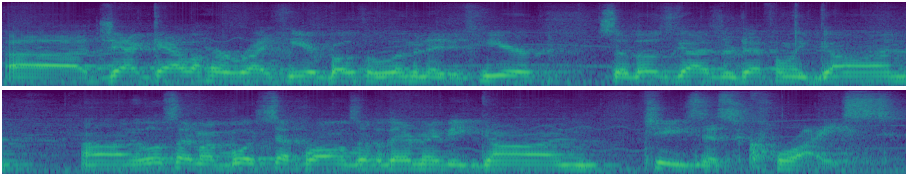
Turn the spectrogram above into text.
uh, Jack Gallagher right here, both eliminated here. So those guys are definitely gone. Um, it looks like my boy Seth Rollins over there may be gone. Jesus Christ.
